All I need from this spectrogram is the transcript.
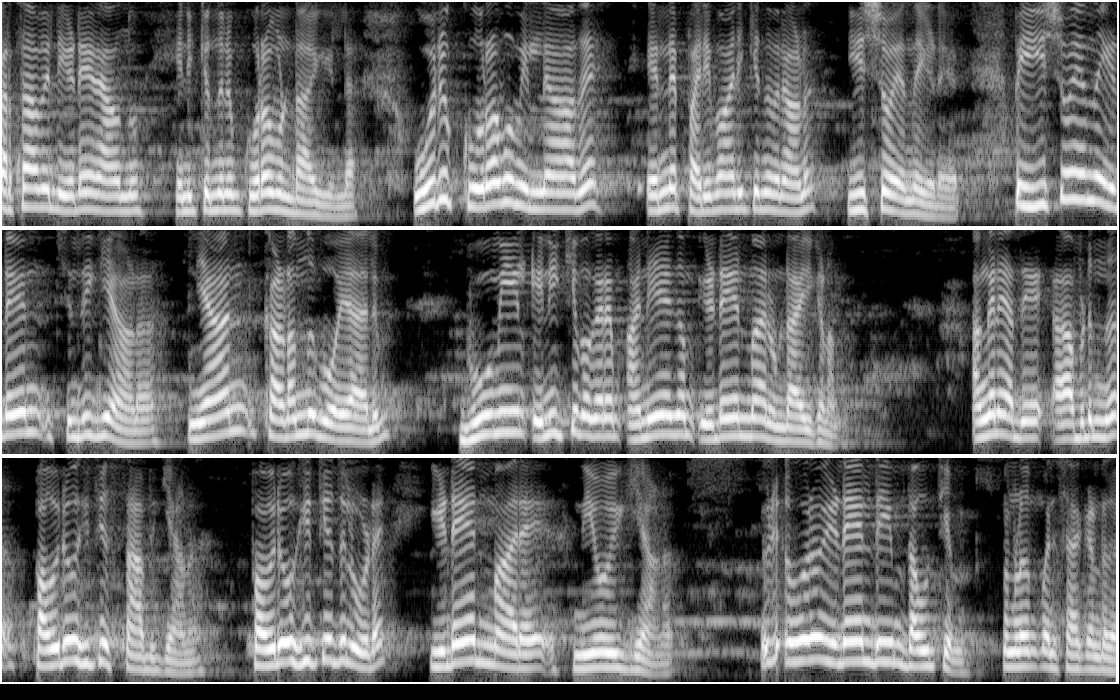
കർത്താവിന്റെ ഇടയനാകുന്നു. എനിക്കൊന്നിനും കുറവുണ്ടാകില്ല. ഒരു കുറവുമില്ലാതെ എന്നെ പരിപാലിക്കുന്നവനാണ് ഈശോ എന്ന ഇടയൻ. അപ്പോൾ ഈശോ എന്ന ഇടയൻ ചിന്തിക്കുകയാണ് ഞാൻ കടന്നു പോയാലും ഭൂമിയിൽ എനിക്ക് പകരം അനേകം ഇടയന്മാരുണ്ടായിരിക്കണം. അങ്ങനെ അത് അവിടുന്ന് പൗരോഹിത്യം സ്ഥാപിക്കുകയാണ്. പൗരോഹിത്യത്തിലൂടെ ഇടയന്മാരെ നിയോഗിക്കുകയാണ്. ഓരോ ഇടയന്റെയും ദൗത്യം നമ്മൾ മനസ്സിലാക്കേണ്ടത്.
